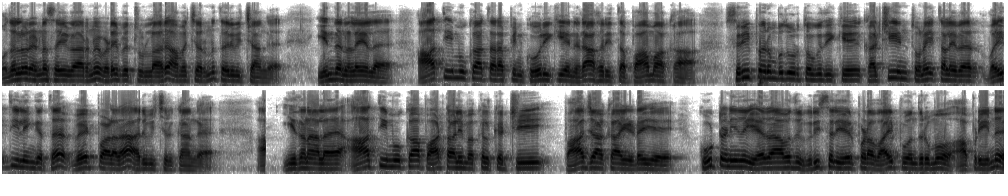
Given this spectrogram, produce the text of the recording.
முதல்வர் என்ன செய்வாருன்னு விடைபெற்றுள்ளாரு அமைச்சர்னு தெரிவித்தாங்க இந்த நிலையில் அதிமுக தரப்பின் கோரிக்கையை நிராகரித்த பாமக ஸ்ரீபெரும்புதூர் தொகுதிக்கு கட்சியின் துணைத் தலைவர் வைத்தியலிங்கத்தை வேட்பாளராக அறிவிச்சிருக்காங்க. இதனால அதிமுக பாட்டாளி மக்கள் கட்சி பாஜக இடையே கூட்டணியில் ஏதாவது விரிசல் ஏற்பட வாய்ப்பு வந்துருமோ அப்படின்னு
